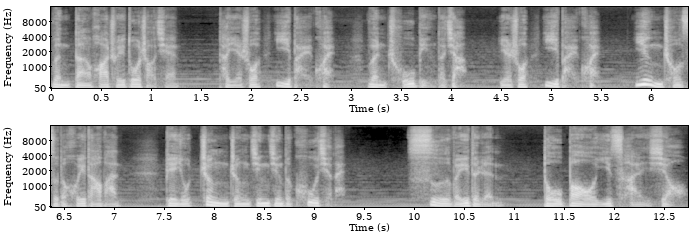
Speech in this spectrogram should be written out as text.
问蛋花锤多少钱，他也说一百块。问厨饼的价，也说一百块。应酬似的回答完，便又正正经经的哭起来。四围的人都报以惨笑。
